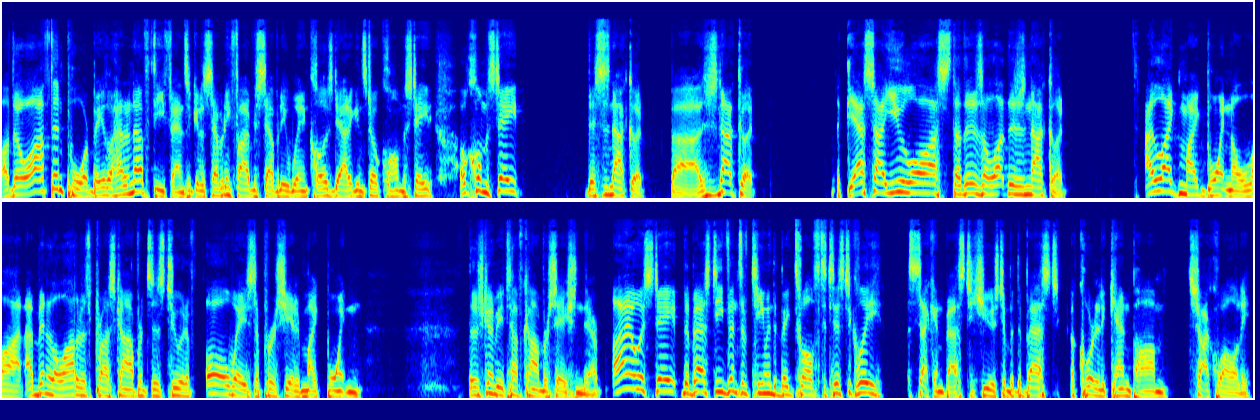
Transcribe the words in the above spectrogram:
Although often poor, Baylor had enough defense to get a 75 to 70 win, closed out against Oklahoma State. Oklahoma State, this is not good. Uh, this is not good. The SIU loss, there's a lot. This is not good. I like Mike Boynton a lot. I've been at a lot of his press conferences too, and have always appreciated Mike Boynton. There's going to be a tough conversation there. Iowa State, the best defensive team in the Big 12 statistically, second best to Houston, but the best according to KenPom, shot quality.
